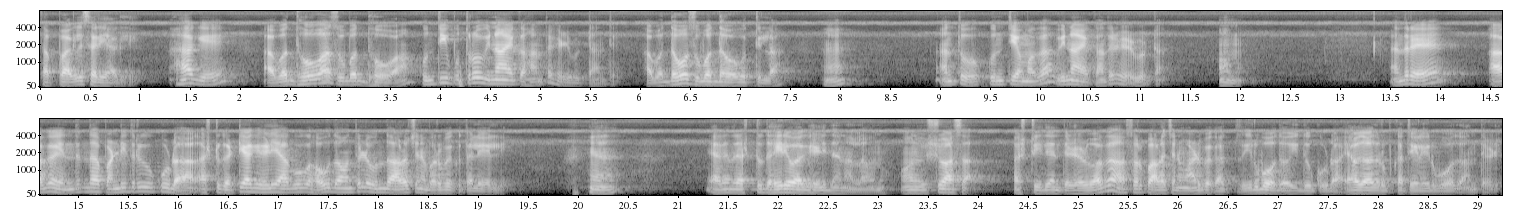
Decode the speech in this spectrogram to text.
ತಪ್ಪಾಗಲಿ ಸರಿಯಾಗಲಿ. ಹಾಗೆ ಅಬದ್ಧೋವ ಸುಬದ್ಧೋವ ಕುಂತಿಪುತ್ರೋ ವಿನಾಯಕ ಅಂತ ಹೇಳಿಬಿಟ್ಟಂತೆ. ಅಬದ್ಧವೋ ಸುಬದ್ಧವೋ ಗೊತ್ತಿಲ್ಲ. ಅಂತೂ ಕುಂತಿಯ ಮಗ ವಿನಾಯಕ ಅಂತೇಳಿ ಹೇಳಿಬಿಟ್ಟ ಅವನು. ಅಂದರೆ ಆಗ ಎಂದೆಂಥ ಪಂಡಿತರಿಗೂ ಕೂಡ ಅಷ್ಟು ಗಟ್ಟಿಯಾಗಿ ಹೇಳಿ ಆಗುವಾಗ ಹೌದಾ ಅಂತೇಳಿ ಒಂದು ಆಲೋಚನೆ ಬರಬೇಕು ತಲೆಯಲ್ಲಿ. ಯಾಕಂದರೆ ಅಷ್ಟು ಧೈರ್ಯವಾಗಿ ಹೇಳಿದ್ದಾನಲ್ಲ ಅವನು. ಅವನ ವಿಶ್ವಾಸ. ಅಷ್ಟಿದೆ ಅಂತೇಳಿ ಹೇಳುವಾಗ ಸ್ವಲ್ಪ ಆಲೋಚನೆ ಮಾಡಬೇಕಾಗ್ತದೆ. ಇರ್ಬೋದು, ಇದು ಕೂಡ. ಯಾವುದಾದ್ರೂ ಕಥೆಯಲ್ಲಿ ಇರ್ಬೋದು ಅಂಥೇಳಿ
